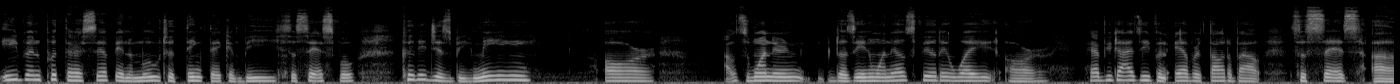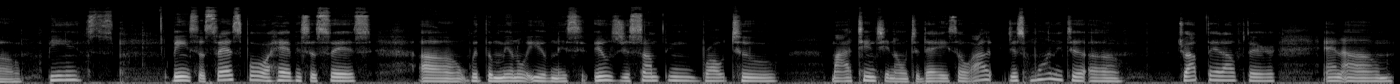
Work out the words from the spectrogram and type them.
even put themselves in a mood to think they can be successful. Could it just be me? Or I was wondering, does anyone else feel that way? Or have you guys even ever thought about success, uh, being being successful or having success uh, with the mental illness? It was just something brought to my attention on today, so I just wanted to uh, drop that off there and um,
